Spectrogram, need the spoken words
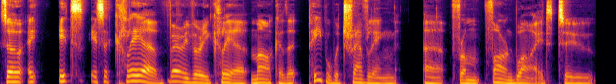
So it, it's it's a clear, very very clear marker that people were travelling uh, from far and wide to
